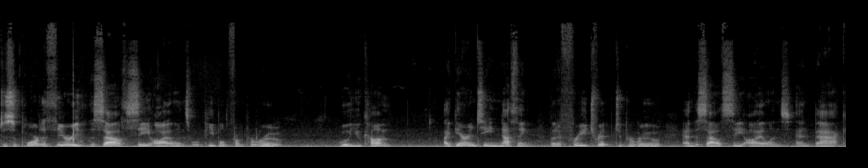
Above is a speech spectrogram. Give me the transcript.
to support a theory that the South Sea Islands were peopled from Peru. Will you come? I guarantee nothing but a free trip to Peru and the South Sea Islands and back.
